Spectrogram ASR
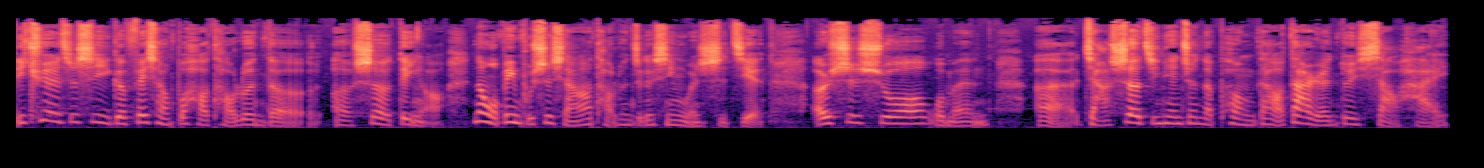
的确，这是一个非常不好讨论的呃设定哦。那我并不是想要讨论这个新闻事件，而是说，我们呃假设今天真的碰到大人对小孩，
